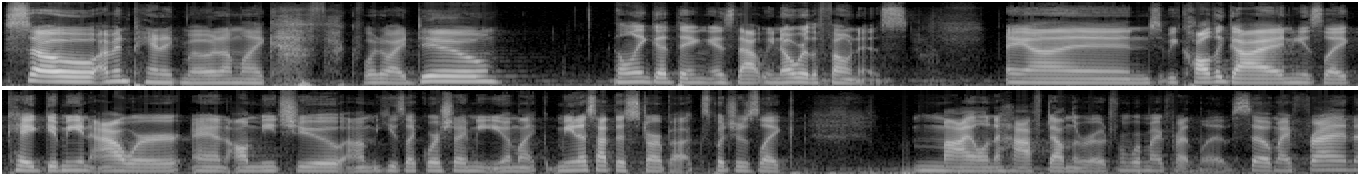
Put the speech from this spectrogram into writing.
So I'm in panic mode. I'm like, fuck, what do I do? The only good thing is that we know where the phone is. And we call the guy, and he's like, okay, give me an hour and I'll meet you. Um, he's like, where should I meet you? I'm like, meet us at this Starbucks, which is like a mile and a half down the road from where my friend lives. So my friend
